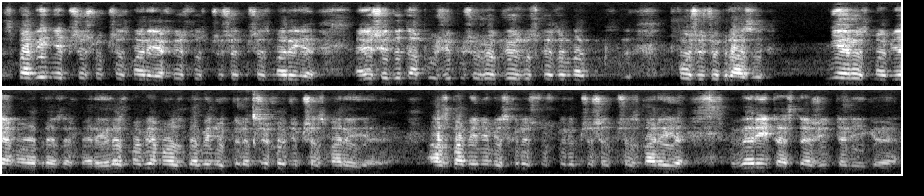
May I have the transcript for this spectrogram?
Zbawienie przyszło przez Maryję, Chrystus przyszedł przez Maryję. A jeśli ty tam później piszesz, że Jezus kazał nam tworzyć obrazy, nie rozmawiamy o obrazach Maryi, rozmawiamy o zbawieniu, które przychodzi przez Maryję. A zbawieniem jest Chrystus, który przyszedł przez Maryję. Veritas też intelligent.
